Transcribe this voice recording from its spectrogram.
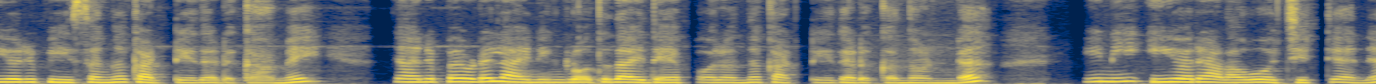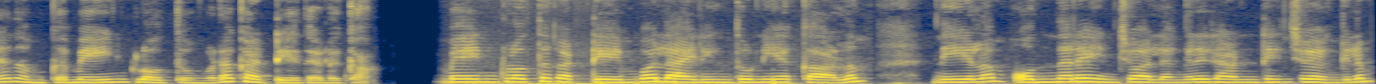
ഈ ഒരു പീസ് അങ്ങ് കട്ട് ചെയ്തെടുക്കാമേ. ഞാനിപ്പോൾ ഇവിടെ ലൈനിങ് ക്ലോത്ത് ഇതാ ഇതേപോലെ ഒന്ന് കട്ട് ചെയ്തെടുക്കുന്നുണ്ട്. ഇനി ഈ ഒരു അളവ് വെച്ചിട്ട് തന്നെ നമുക്ക് മെയിൻ ക്ലോത്തും കൂടെ കട്ട് ചെയ്തെടുക്കാം. മെയിൻ ക്ലോത്ത് കട്ട് ചെയ്യുമ്പോൾ ലൈനിങ് തുണിയേക്കാളും നീളം ഒന്നര ഇഞ്ചോ അല്ലെങ്കിൽ രണ്ട് ഇഞ്ചോ എങ്കിലും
